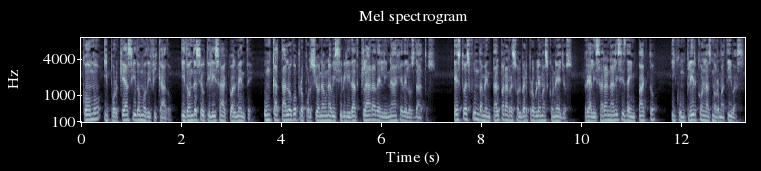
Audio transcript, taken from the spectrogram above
cómo y por qué ha sido modificado y dónde se utiliza actualmente. Un catálogo proporciona una visibilidad clara del linaje de los datos. Esto es fundamental para resolver problemas con ellos, realizar análisis de impacto y cumplir con las normativas.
